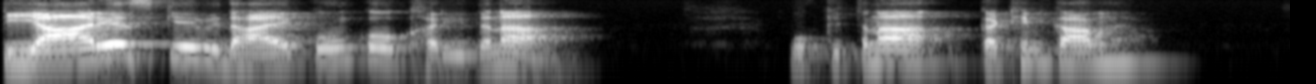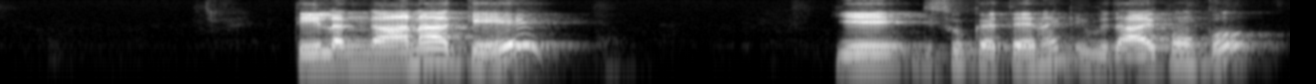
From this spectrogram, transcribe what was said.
टीआरएस के विधायकों को खरीदना, वो कितना कठिन काम है। तेलंगाना के ये जिसको कहते हैं ना कि विधायकों को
